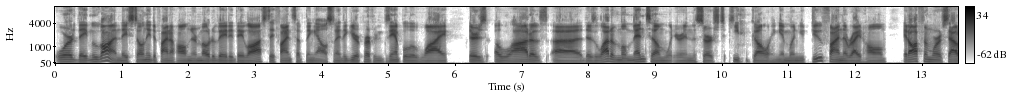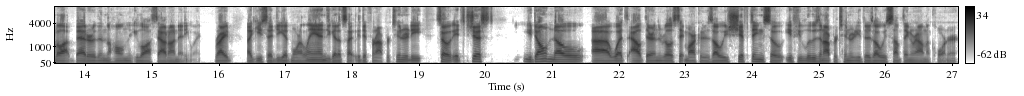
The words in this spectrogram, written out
or they move on. They still need to find a home. They're motivated. They lost. They find something else. And I think you're a perfect example of why there's a lot of uh, there's a lot of momentum when you're in the search to keep going. And when you do find the right home, it often works out a lot better than the home that you lost out on anyway, right? Like you said, you get more land, you get a slightly different opportunity. So it's just you don't know uh, what's out there, and the real estate market is always shifting. So if you lose an opportunity, there's always something around the corner.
